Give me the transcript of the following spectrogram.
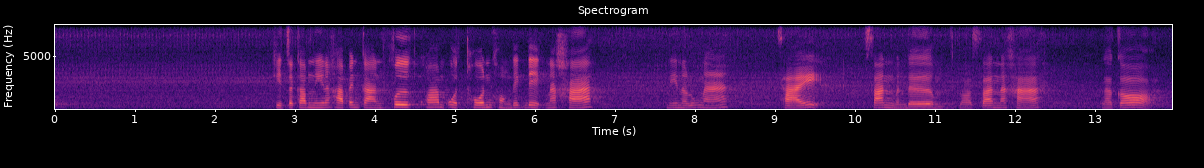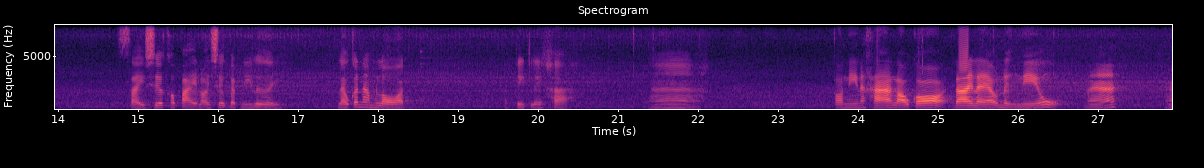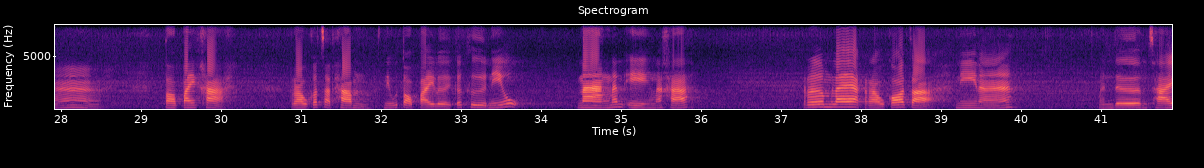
กิจกรรมนี้นะคะเป็นการฝึกความอดทนของเด็กๆนะคะ นี่นะลูกนะ ใช้สั้นเหมือนเดิมหลอดสั้นนะคะ แล้วก็ใส่เชือกเข้าไปร้อยเชือกแบบนี้เลย แล้วก็นำหลอดติดเลยค่ะ อ่าตอนนี้นะคะเราก็ได้แล้ว 1 นิ้วนะอ่าต่อไปค่ะ เราก็จะทำนิ้วต่อไปเลยก็คือนิ้วนางนั่นเองนะคะ เริ่มแรกเราก็จะนี่นะ เหมือนเดิมใช้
